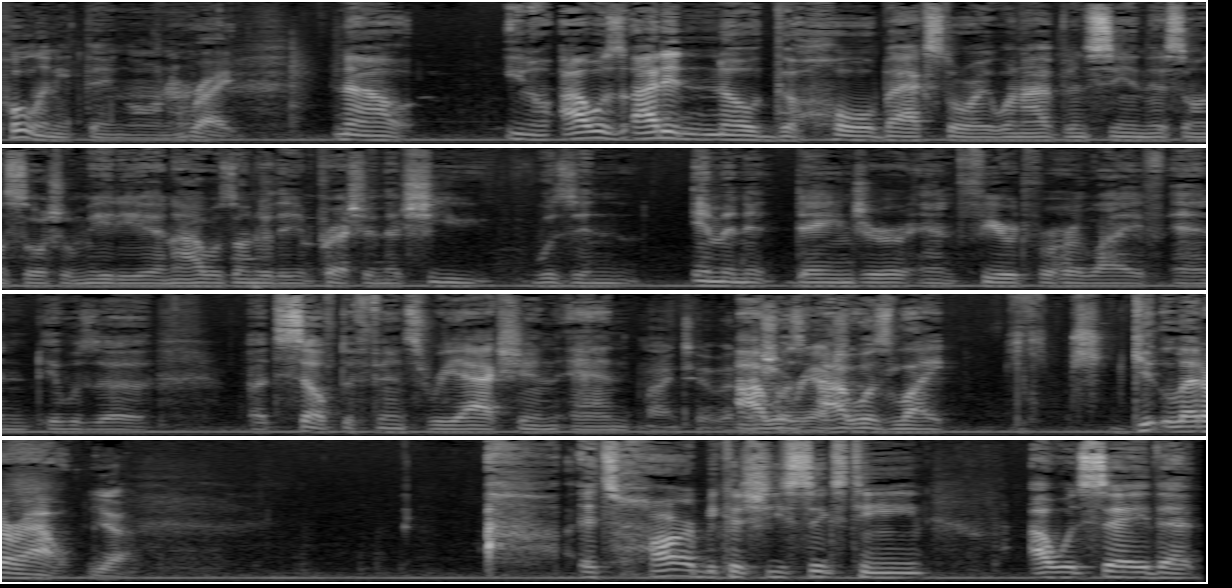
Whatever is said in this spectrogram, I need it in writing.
pull anything on her. Right. Now, you know, I was I didn't know the whole backstory when I've been seeing this on social media, and I was under the impression that she was in imminent danger and feared for her life, and it was a, a self defense reaction. And Mine too, I was I was like, get let her out. Yeah. It's hard because she's 16. I would say that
